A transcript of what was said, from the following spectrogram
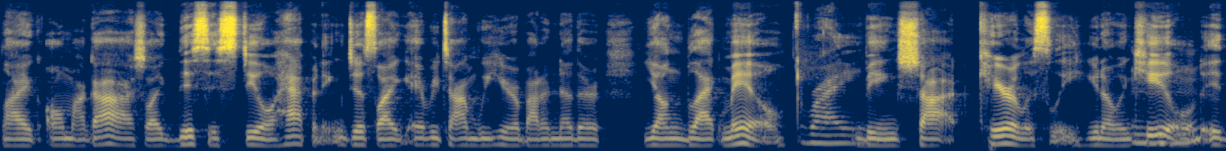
Like, oh my gosh, like this is still happening. Just like every time we hear about another young black male Right. being shot carelessly, you know, and Mhm. killed. It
